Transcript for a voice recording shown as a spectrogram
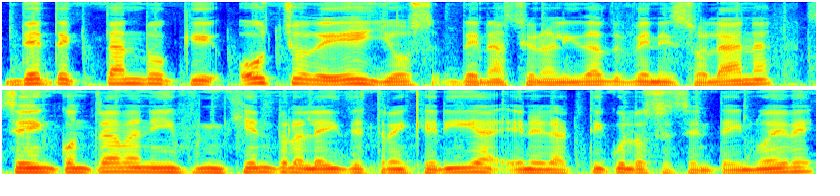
detectando que 8 de ellos, de nacionalidad venezolana, se encontraban infringiendo la ley de extranjería en el artículo 69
